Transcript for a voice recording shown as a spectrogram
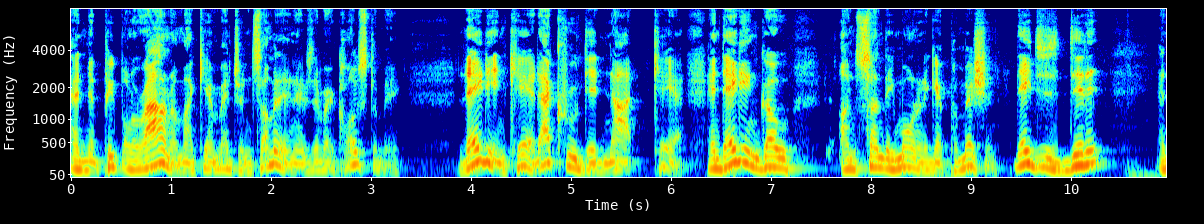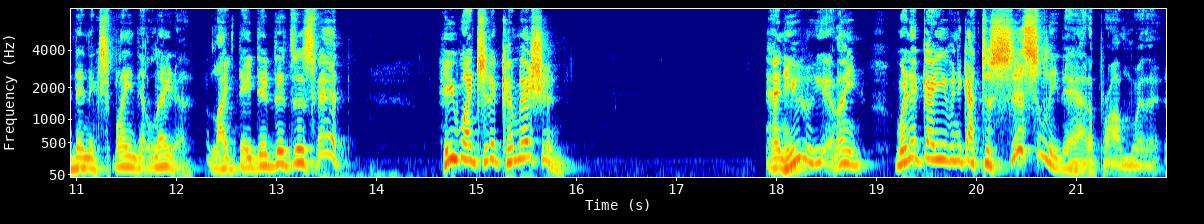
And the people around him, I can't mention some of their names, they're very close to me. They didn't care. That crew did not care. And they didn't go on Sunday morning to get permission. They just did it and then explained it later, like they did with this hit. He went to the commission. And he, I mean, when it got, even got to Sicily, they had a problem with it.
